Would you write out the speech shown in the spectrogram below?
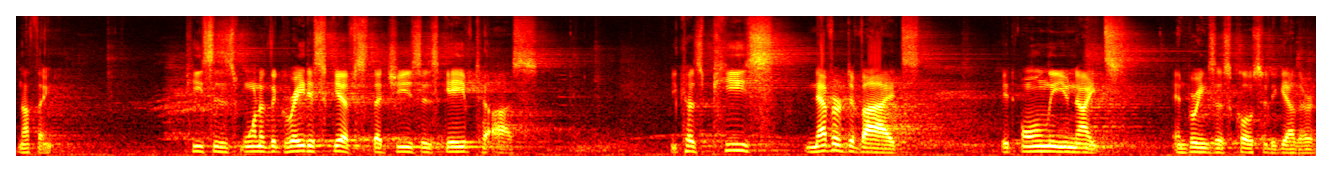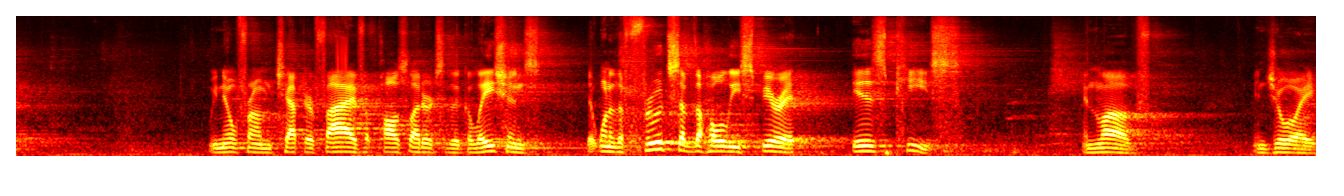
Nothing. Peace is one of the greatest gifts that Jesus gave to us because peace never divides, it only unites and brings us closer together. We know from chapter 5 of Paul's letter to the Galatians that one of the fruits of the Holy Spirit is peace and love and joy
